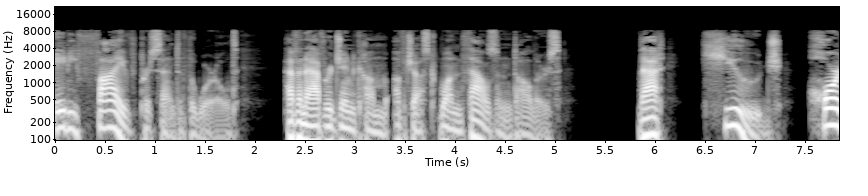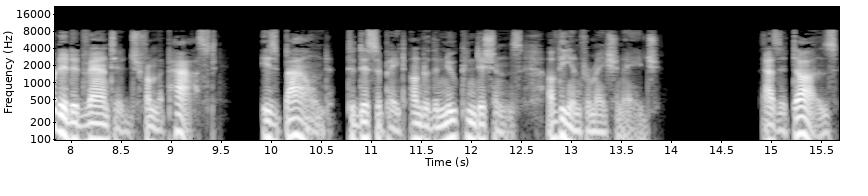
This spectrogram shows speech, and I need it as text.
85% of the world have an average income of just $1,000. That huge, hoarded advantage from the past is bound to dissipate under the new conditions of the information age. As it does,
